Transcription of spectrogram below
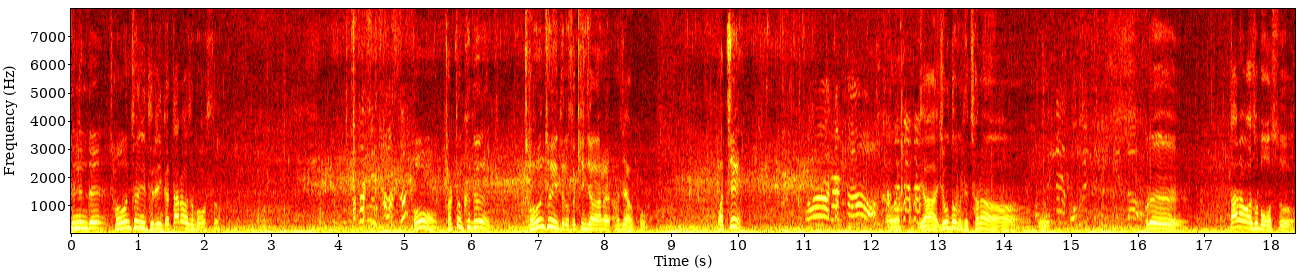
했는데 천천히 들으니까 따라와서 먹었어 아빠 지금 잡았어? 어 작든 크든 천천히 들었어 긴장 안 하- 하지 않고 봤지? 와 작다. 어 야 이 정도면 괜찮아 어. 근데 먹을 수도 있겠다. 그래 따라와서 먹었어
